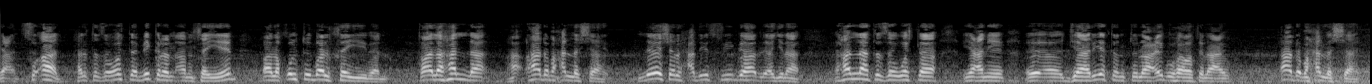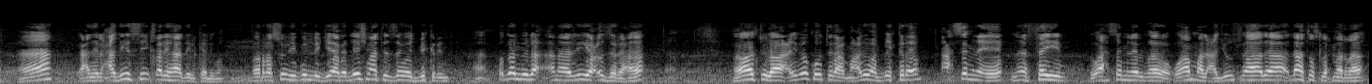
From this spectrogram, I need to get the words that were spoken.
يعني سؤال هل تزوجت بكرا أم سيب؟ قال قلت بل سيبا. قال هلا هذا محل الشاهد. ليش الحديث فيه لاجلها هل تزوجت يعني جارية تلاعبها وتلاعب؟ هذا محل الشاهد. ها؟ يعني الحديث سيق لهذه الكلمة. فالرسول يقول لجابر ليش ما تتزوج بكر أنت؟ ها؟ فقال له لا أنا لي عذر ها؟ ها؟ تلاعبك وتلاعب معلومة البكره أحسن من إيه؟ من الثيب وأحسن من المرأة وأما العجوز فهذا لا تصلح مرة.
